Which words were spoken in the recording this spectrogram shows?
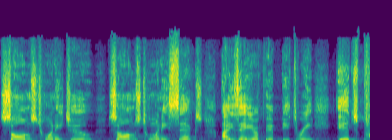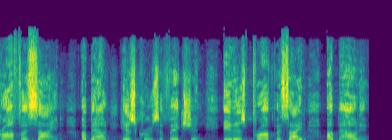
Psalms 22, Psalms 26, Isaiah 53, it's prophesied about his crucifixion. It is prophesied about it.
